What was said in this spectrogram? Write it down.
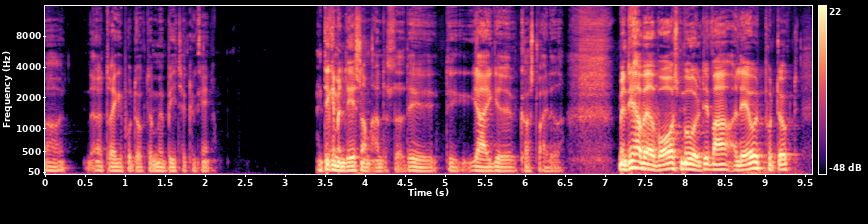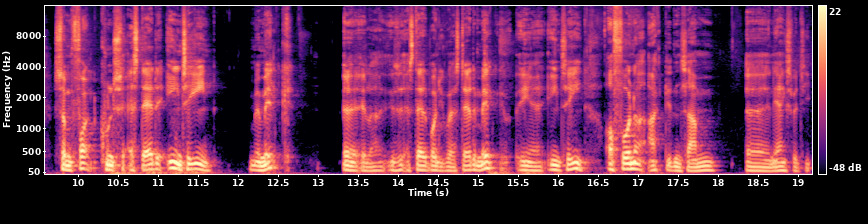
at, at drikke produkter med beta-glykaner. Det kan man læse om andre steder. Det, det, jeg er ikke kostvejleder. Men det har været vores mål, det var at lave et produkt, som folk kunne erstatte en til en med mælk, øh, eller erstatte, hvor de kunne erstatte mælk øh, en til en, og få nøjagtigt den samme øh, næringsværdi.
